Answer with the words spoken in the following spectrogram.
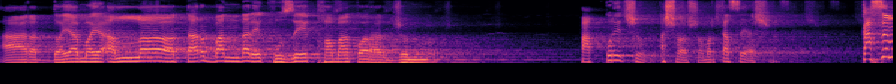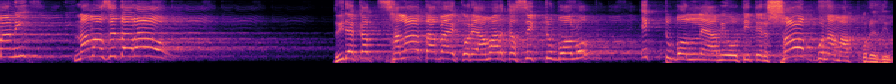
আর দয়াময় আল্লাহ তার বান্দারে খুঁজে ক্ষমা করার জন্য। পাপ করেছ? আসো আসো, আমার কাছে আসো। কাছে মানি, নামাজে দাঁড়াও। দুই রাকাত সালাত আদায় করে আমার কাছে একটু বলো, একটু বললে আমি অতীতের সব গুণা মাফ করে দিব।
